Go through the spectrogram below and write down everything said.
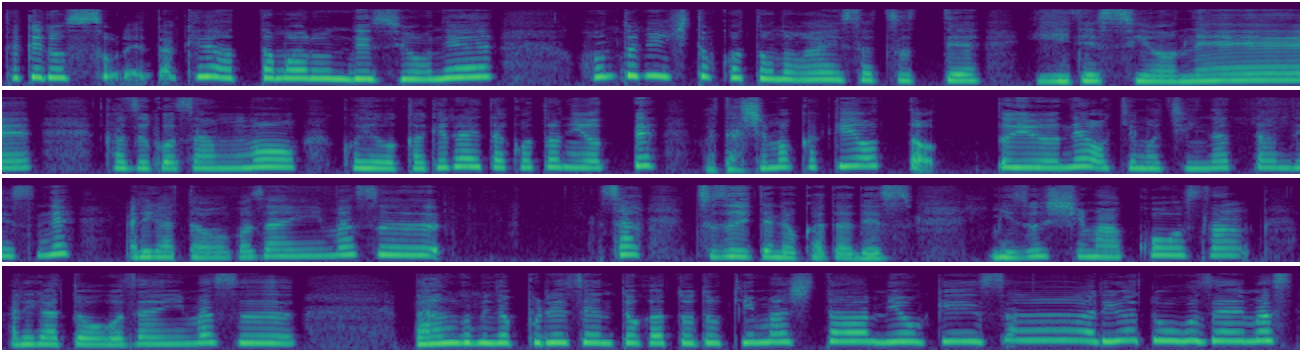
だけどそれだけで温まるんですよね。本当に一言の挨拶っていいですよね。和子さんも声をかけられたことによって私もかけようと、というね、お気持ちになったんですね。ありがとうございます。さあ、続いての方です。水島幸さん、ありがとうございます。番組のプレゼントが届きました。みょけいさん、ありがとうございます。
